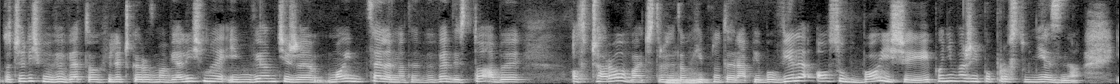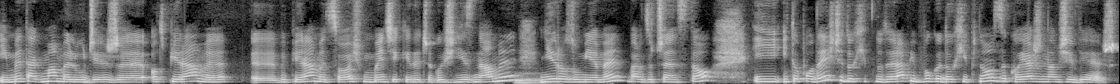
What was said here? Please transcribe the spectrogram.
zaczęliśmy wywiad, to chwileczkę rozmawialiśmy i mówiłam Ci, że moim celem na ten wywiad jest to, aby odczarować trochę tą mhm. hipnoterapię, bo wiele osób boi się jej, ponieważ jej po prostu nie zna. I my tak mamy ludzie, że odpieramy wypieramy coś w momencie, kiedy czegoś nie znamy, mhm. nie rozumiemy bardzo często I, i to podejście do hipnoterapii, w ogóle do hipnozy kojarzy nam się, wiesz,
